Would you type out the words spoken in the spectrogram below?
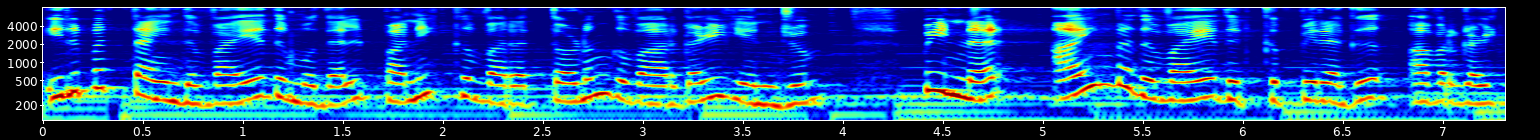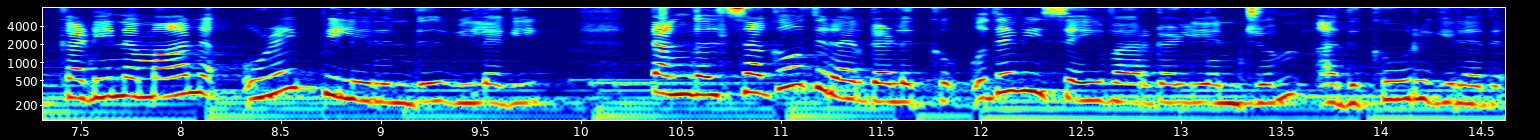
இருபத்தைந்து வயது முதல் பணிக்கு வர தொடங்குவார்கள் என்றும் பின்னர் ஐம்பது வயதிற்கு பிறகு அவர்கள் கடினமான உழைப்பிலிருந்து விலகி தங்கள் சகோதரர்களுக்கு உதவி செய்வார்கள் என்றும் அது கூறுகிறது.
